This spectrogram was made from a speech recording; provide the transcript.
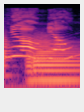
No, no, no.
